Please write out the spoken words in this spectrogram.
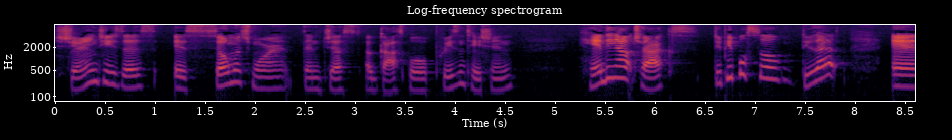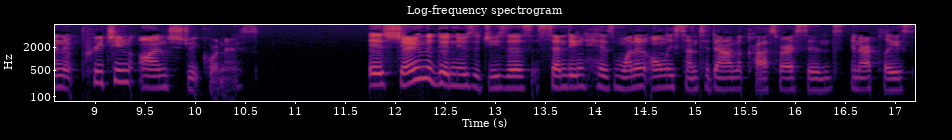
sharing Jesus, is so much more than just a gospel presentation, handing out tracts. Do people still do that? And preaching on street corners. Is sharing the good news of Jesus, sending his one and only Son to die on the cross for our sins in our place,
